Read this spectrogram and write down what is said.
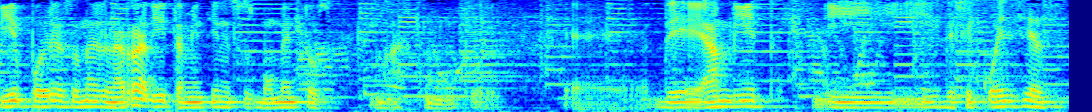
bien podría sonar en la radio y también tiene sus momentos más como que eh, de ambient y de secuencias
